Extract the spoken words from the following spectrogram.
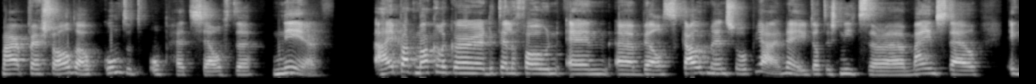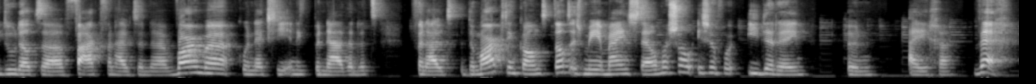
Maar per saldo komt het op hetzelfde neer. Hij pakt makkelijker de telefoon en uh, belt koud mensen op. Ja, nee, dat is niet mijn stijl. Ik doe dat vaak vanuit een warme connectie en ik benader het vanuit de marketingkant. Dat is meer mijn stijl, maar zo is er voor iedereen een eigen weg.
